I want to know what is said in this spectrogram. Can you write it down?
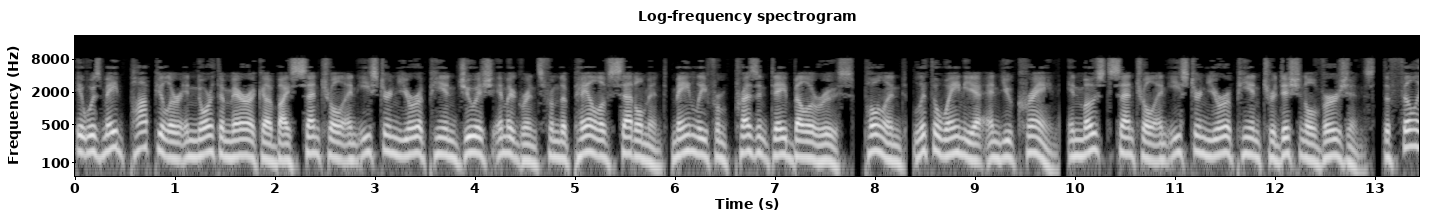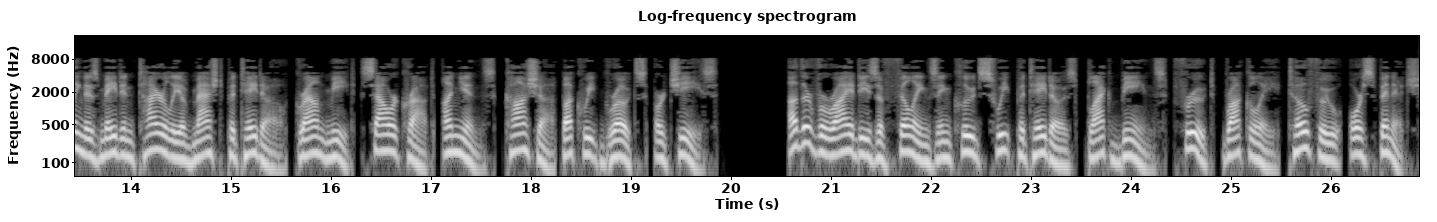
It was made popular in North America by Central and Eastern European Jewish immigrants from the Pale of Settlement mainly from present-day Belarus, Poland, Lithuania and Ukraine. In most Central and Eastern European traditional versions, the filling is made entirely of mashed potato, ground meat, sauerkraut, onions, kasha buckwheat groats, or cheese. Other varieties of fillings include sweet potatoes, black beans, fruit, broccoli, tofu, or spinach.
